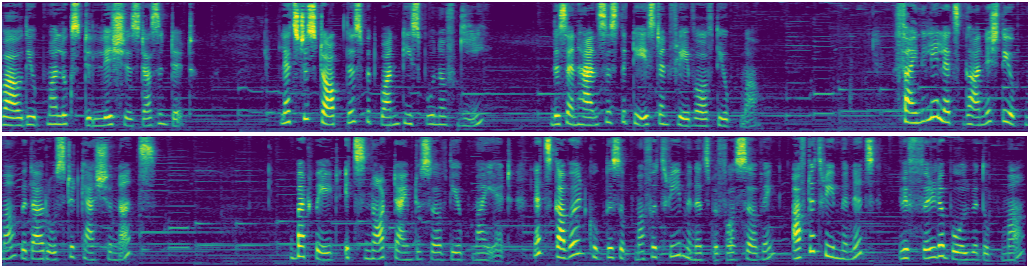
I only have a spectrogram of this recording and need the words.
Wow, the upma looks delicious, doesn't it? Let's just top this with 1 teaspoon of ghee. This enhances the taste and flavor of the upma. Finally, let's garnish the upma with our roasted cashew nuts. But wait, it's not time to serve the upma yet. Let's cover and cook this upma for 3 minutes before serving. After 3 minutes, we've filled a bowl with upma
